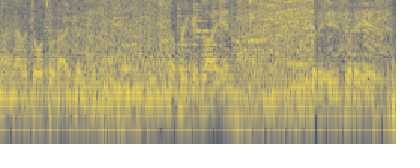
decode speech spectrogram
right, now the doors won't open. Not very good lighting, but it is what it is. Am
